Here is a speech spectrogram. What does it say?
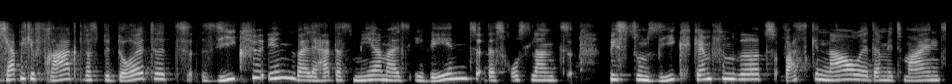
Ich habe mich gefragt, was bedeutet Sieg für ihn, weil er hat das mehrmals erwähnt, dass Russland bis zum Sieg kämpfen wird. Was genau er damit meint,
